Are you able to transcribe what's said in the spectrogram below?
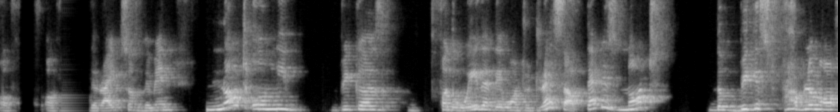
of of the rights of women not only because for the way that they want to dress up that is not the biggest problem of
